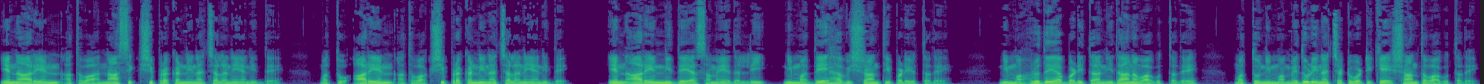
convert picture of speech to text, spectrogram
ಎನ್ಆರ್ಎನ್ ಅಥವಾ ನಾಸಿಕ್ ಕ್ಷಿಪ್ರಕಣ್ಣಿನ ಚಲನೆಯ ನಿದ್ದೆ ಮತ್ತು ಆರ್ಎನ್ ಅಥವಾ ಕ್ಷಿಪ್ರಕಣ್ಣಿನ ಚಲನೆಯ ನಿದ್ದೆ. ಎನ್ಆರ್ಎನ್ ನಿದ್ದೆಯ ಸಮಯದಲ್ಲಿ ನಿಮ್ಮ ದೇಹ ವಿಶ್ರಾಂತಿ ಪಡೆಯುತ್ತದೆ. ನಿಮ್ಮ ಹೃದಯ ಬಡಿತ ನಿಧಾನವಾಗುತ್ತದೆ ಮತ್ತು ನಿಮ್ಮ ಮೆದುಳಿನ ಚಟುವಟಿಕೆ ಶಾಂತವಾಗುತ್ತದೆ.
